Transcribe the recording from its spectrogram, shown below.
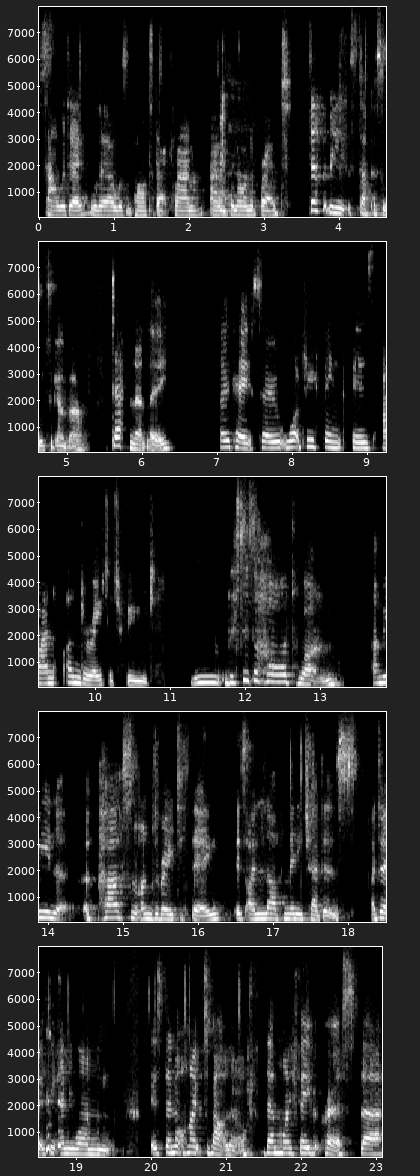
sourdough, although I wasn't part of that clan, and banana bread. Definitely stuck us all together. Definitely. Okay, so what do you think is an underrated food? Mm, this is a hard one. I mean, a personal underrated thing is I love mini cheddars. I don't think anyone is they're not hyped about enough. They're my favorite crisp. They're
